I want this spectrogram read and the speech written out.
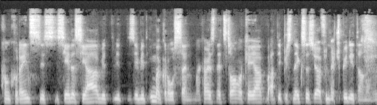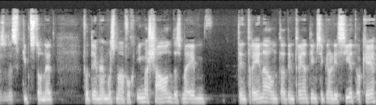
Konkurrenz ist, ist jedes Jahr, wird, wird, sie wird immer groß sein. Man kann jetzt nicht sagen, okay, ja, warte bis nächstes Jahr, vielleicht spiele ich dann. Also das gibt's doch nicht. Von dem her muss man einfach immer schauen, dass man eben den Trainer und dem Trainerteam signalisiert, okay,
